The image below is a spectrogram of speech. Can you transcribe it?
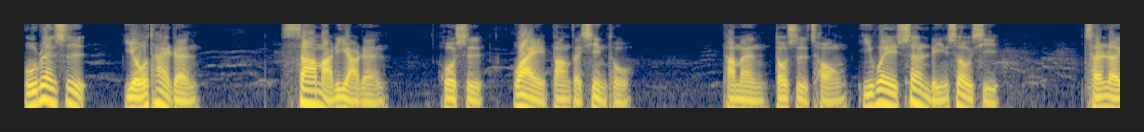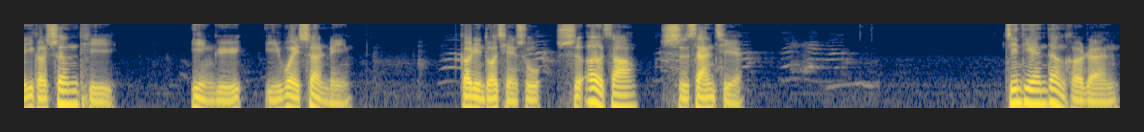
无论是犹太人、撒玛利亚人，或是外邦的信徒，他们都是从一位圣灵受洗，成了一个身体，隐于一位圣灵。哥林多前书十二章十三节。今天任何人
